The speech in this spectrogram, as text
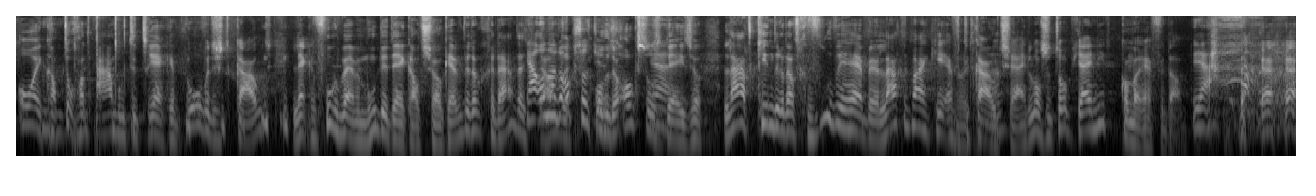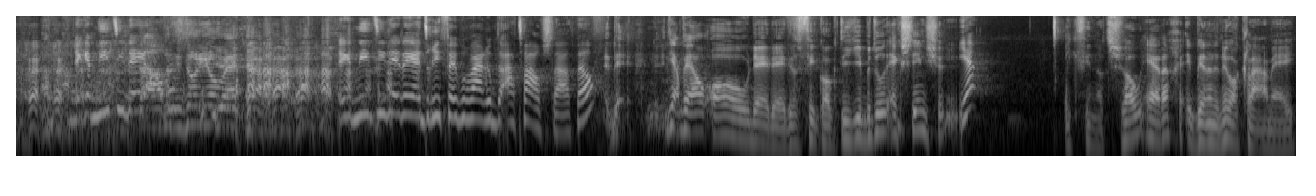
oh, ik had toch wat aan moeten trekken. Oh, wat is het koud. Lekker vroeger bij mijn moeder deed ik altijd zo. Hebben we het ook gedaan? Dat Ja, onder de okseltjes. Onder de oksels Ja. deed. Zo. Laat kinderen dat gevoel weer hebben. Laat het maar een keer even te koud zijn. Los het op. Jij niet? Kom maar even dan. Ja. ik heb niet het idee, Albert... is nog niet? Ik heb niet het idee dat jij 3 februari op de A12 staat, wel? Jawel. Oh, nee, nee. Dat vind ik ook. Je bedoelt Extinction? Ja. Ik vind dat zo erg. Ik ben er nu al klaar mee.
